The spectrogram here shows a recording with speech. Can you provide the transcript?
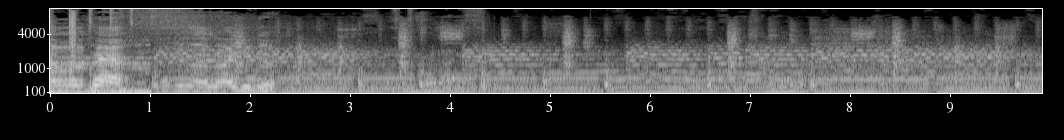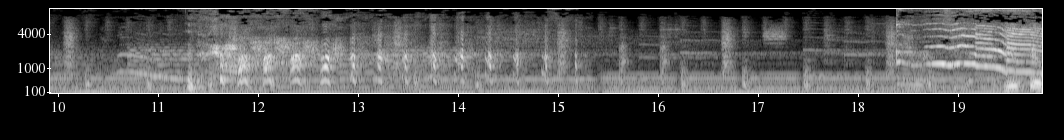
One more time. What's little noise you do? You can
